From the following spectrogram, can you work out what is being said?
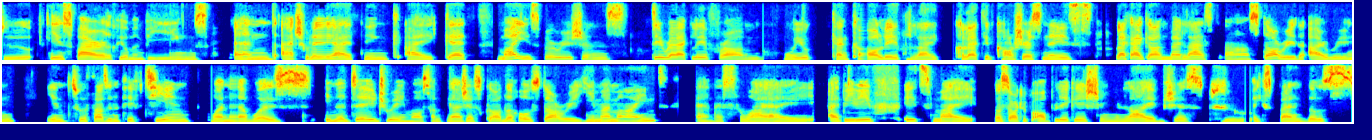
to inspire human beings. And actually, I think I get my inspirations directly from what you can call it like collective consciousness. Like I got my last uh, story, the iRing, in 2015 when I was in a daydream or something. I just got the whole story in my mind. And that's why I, I believe it's my sort of obligation in life just to expand those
